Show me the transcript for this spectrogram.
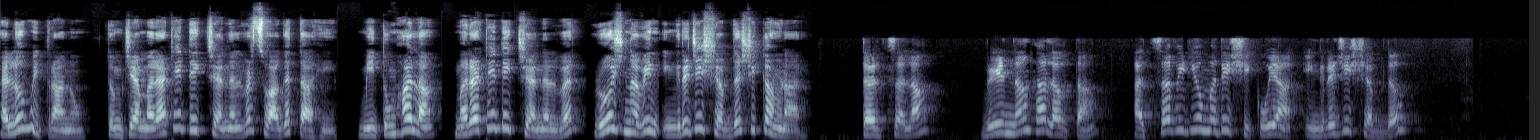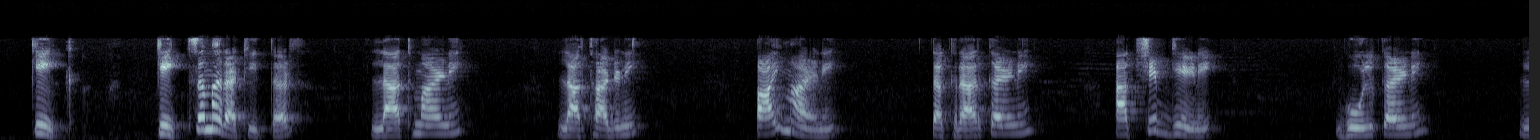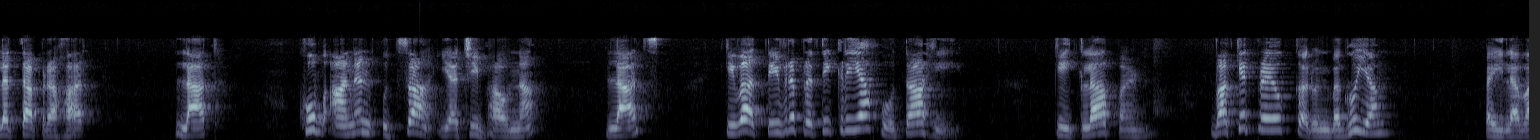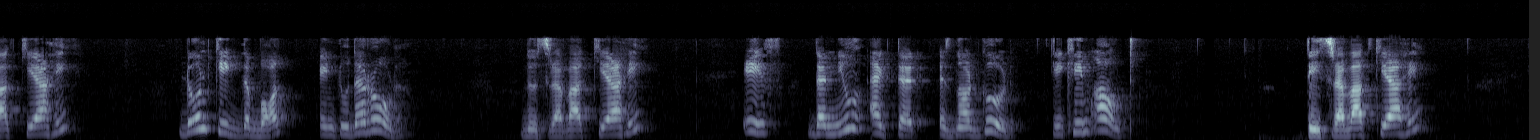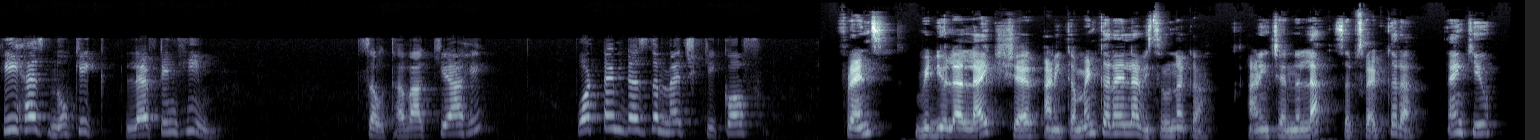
Hello मित्रांनो तुमच्या मराठी दिग चॅनलवर स्वागत आहे. मी तुम्हाला मराठी दिग चॅनलवर रोज नवीन इंग्रजी शब्द शिकवणार. तर चला वेळ न घालवता आजचा व्हिडिओमध्ये शिकूया इंग्रजी शब्द. केक. केकचं मराठी तर लाथ मारणे लाथाडणे पाय मारणे तक्रार करणे आक्षेप घेणे गोल करणे लत्ता प्रहार लाथ खूप आनंद उत्साह याची भावना लाच किंवा तीव्र प्रतिक्रिया होत आहे केकला आपण. वाक्यात प्रयोग करून बघूया. पहिला वाक्य आहे don't kick the ball into the road दुसरा वाक्य आहे if the new actor is not good kick him out तिसरा वाक्य आहे he has no kick left in him चौथा वाक्य आहे. What time does the match kick off friends व्हिडिओला लाईक शेअर आणि कमेंट करायला विसरू नका. आणि चॅनलला सबस्क्राईब करा. थँक्यू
